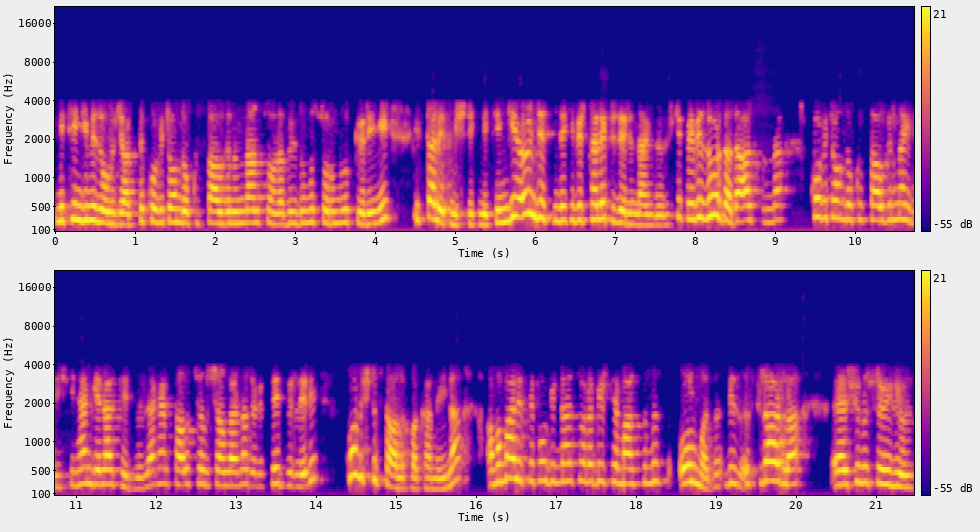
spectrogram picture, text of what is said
mitingimiz olacaktı. Covid-19 salgınından sonra duyduğumuz sorumluluk gereği iptal etmiştik mitingi. Öncesindeki bir talep üzerinden görüştük ve biz orada da aslında Covid-19 salgınına ilişkin hem genel tedbirler hem sağlık çalışanlarına dönük tedbirleri konuştuk Sağlık Bakanı'yla. Ama maalesef o günden sonra bir temasımız olmadı. Biz ısrarla e, şunu söylüyoruz.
